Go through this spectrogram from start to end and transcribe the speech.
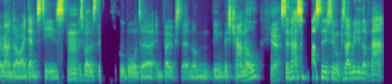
around our identities, Mm. as well as the physical border in Folkestone on the English Channel. Yeah. So that's that's an interesting one because I really love that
